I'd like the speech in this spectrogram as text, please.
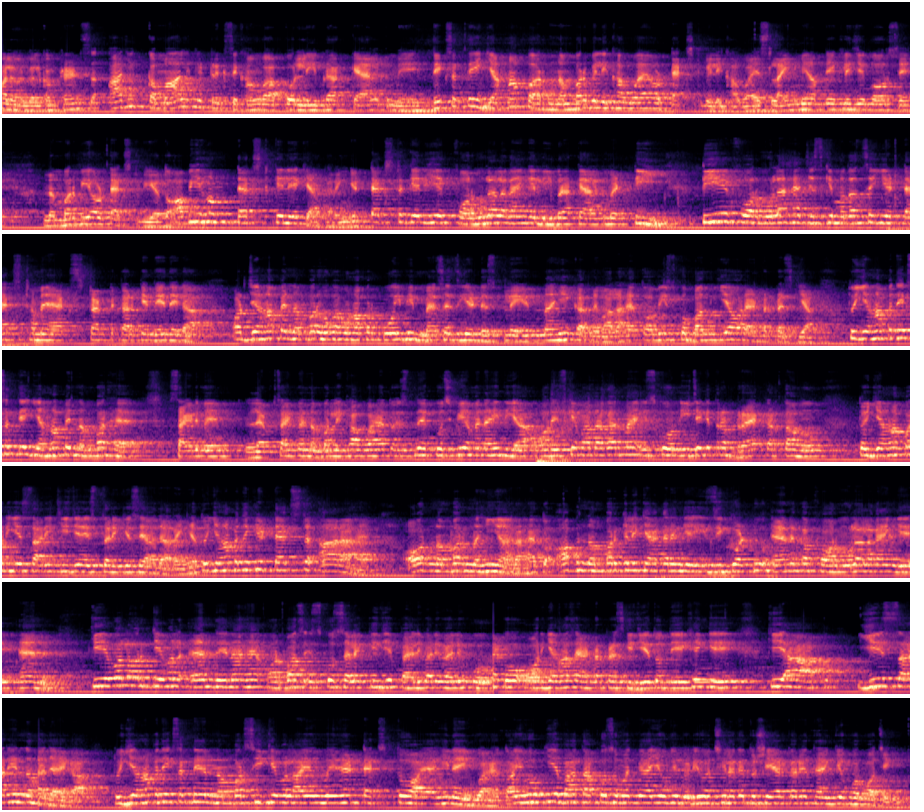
Hello and welcome friends आज एक कमाल की ट्रिक सिखाऊँगा आपको लिब्रा कैल्क में। देख सकते हैं, यहाँ पर नंबर भी लिखा हुआ है और टेक्स्ट भी लिखा हुआ है। इस लाइन में आप देख लीजिए गौर से नंबर भी है और टेक्स्ट भी है। तो अभी हम टेक्स्ट के लिए क्या करेंगे? टेक्स्ट के लिए एक फॉर्मूला लगाएँगे लिब्रा कैल्क में टी टी एक फॉर्मूला है जिसकी मदद से ये टेक्स्ट हमें एक्सट्रैक्ट करके दे देगा। और जहाँ पे नंबर होगा, वहाँ पर कोई भी मैसेज ये डिस्प्ले नहीं करने वाला है। तो अभी इसको बंद किया और एंटर प्रेस किया। तो यहाँ पे देख सकते हैं, यहाँ पे नंबर है साइड में लेफ़्ट साइड में नंबर लिखा हुआ है तो इसने कुछ भी हमें नहीं दिया। और इसके बाद अगर मैं इसको नीचे की तरफ़ ड्रैग करता हूँ तो यहाँ पर ये सारी चीज़ें इस तरीके से आ जा रही हैं। तो यहाँ पर देखिए टेक्स्ट आ रहा है और नंबर नहीं आ रहा है। तो अब नंबर के लिए क्या करेंगे? इज़ इक्वल टू एन का फॉर्मूला लगाएँगे एन केवल और केवल एन देना है और बस इसको सेलेक्ट कीजिए पहली वाली वैल्यू को, को और यहाँ से एंटर प्रेस कीजिए। तो देखेंगे कि आप ये सारे नंबर आ जाएगा। तो यहाँ पे देख सकते हैं नंबर सी केवल आए हुए हैं टेक्स्ट तो आया ही नहीं हुआ है। तो आई होप कि ये बात आपको समझ में आई होगी। वीडियो अच्छी लगे तो शेयर करें। Thank you for watching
